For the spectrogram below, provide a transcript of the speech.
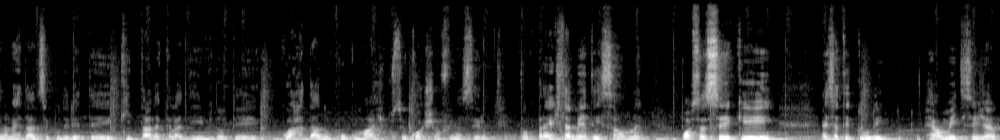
na verdade você poderia ter quitado aquela dívida ou ter guardado um pouco mais para o seu colchão financeiro. Então presta bem atenção, né? Possa ser que essa atitude realmente seja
